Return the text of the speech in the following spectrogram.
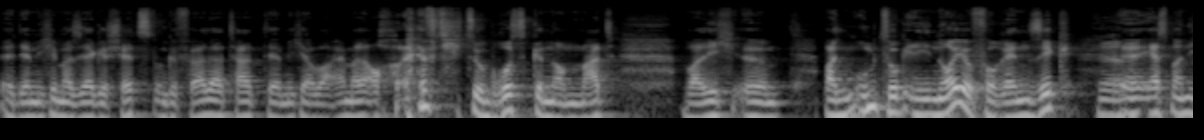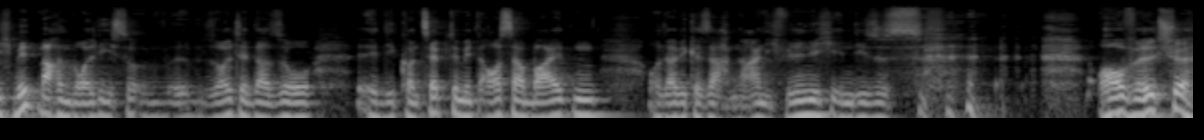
äh, der mich immer sehr geschätzt und gefördert hat, der mich aber einmal auch heftig zur Brust genommen hat, weil ich äh, beim Umzug in die neue Forensik ja. äh, erstmal nicht mitmachen wollte. Ich so, sollte da so äh, die Konzepte mit ausarbeiten und da habe ich gesagt, nein, ich will nicht in dieses Orwellsche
